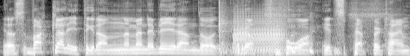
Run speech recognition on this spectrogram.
Jag vacklar lite grann, men det blir ändå rött på It's Pepper Time.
